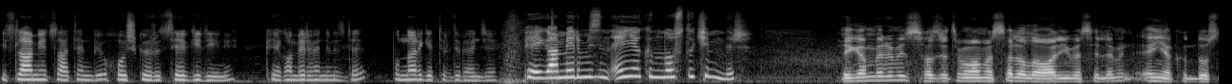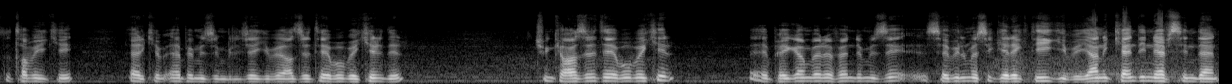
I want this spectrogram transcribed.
İslamiyet zaten bir hoşgörü, sevgi dini. Peygamber Efendimiz de bunları getirdi bence. Peygamberimizin en yakın dostu kimdir? Peygamberimiz Hazreti Muhammed sallallahu aleyhi ve sellemin en yakın dostu tabii ki herke- hepimizin bileceği gibi Hazreti Ebu Bekir'dir. Çünkü Hazreti Ebu Bekir e, Peygamber Efendimiz'i sevilmesi gerektiği gibi yani kendi nefsinden,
